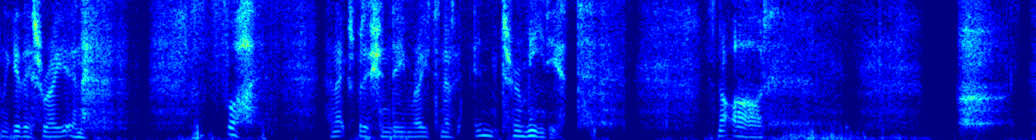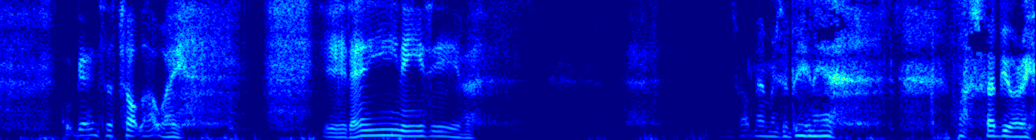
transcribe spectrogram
definitely give this rating oh, an Expedition Dean rating of intermediate. It's not hard, but getting to the top that way, it ain't easy either. Brings back memories of being here last February.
